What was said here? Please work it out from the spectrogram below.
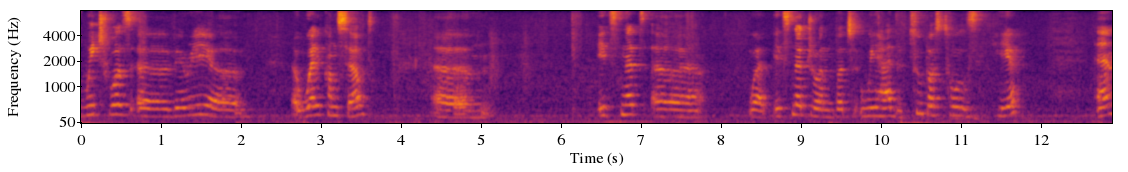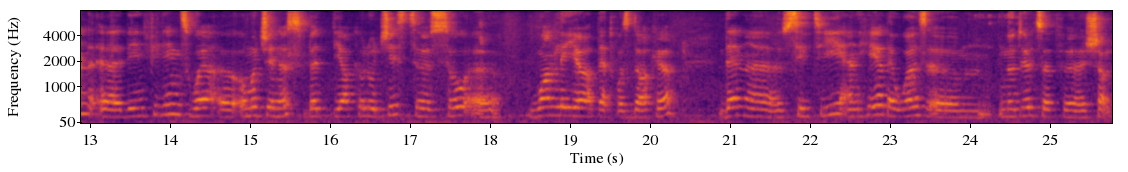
which was uh, very uh, well conserved. Um, it's not uh, well, it's not drawn, but we had two post holes here, and uh, the infillings were uh, homogeneous. But the archaeologists uh, saw one layer that was darker then uh, silty, and here there was um, nodules of uh, chalk.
